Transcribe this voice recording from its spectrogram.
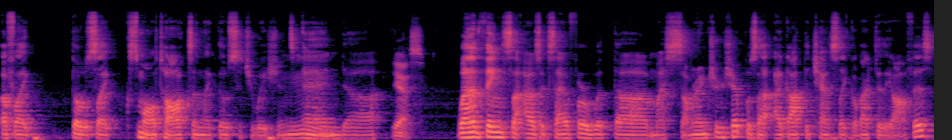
of like those like small talks and like those situations. Mm. And uh, Yes. one of the things that I was excited for with uh, my summer internship was that I got the chance to like go back to the office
